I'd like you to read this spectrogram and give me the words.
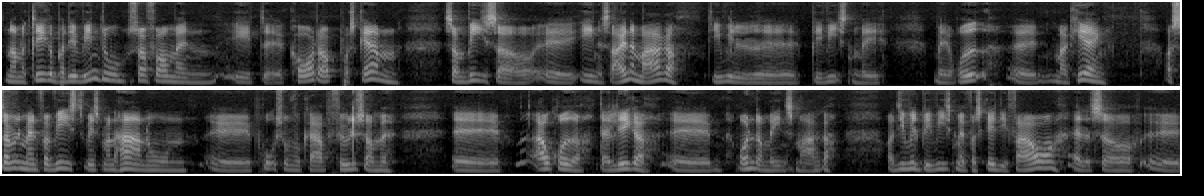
Når man klikker på det vindue, så får man et øh, kort op på skærmen, som viser øh, ens egne marker. De vil øh, blive vist med, med rød øh, markering. Og så vil man få vist, hvis man har nogle øh, prosulfokarp-følsomme øh, afgrøder, der ligger øh, rundt om ens marker og de vil blive vist med forskellige farver, altså øh,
